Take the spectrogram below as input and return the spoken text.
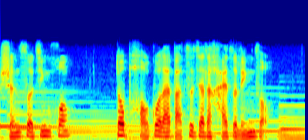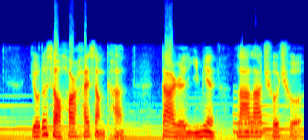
神色惊慌，都跑过来把自家的孩子领走。有的小孩还想看。大人一面拉拉扯扯，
